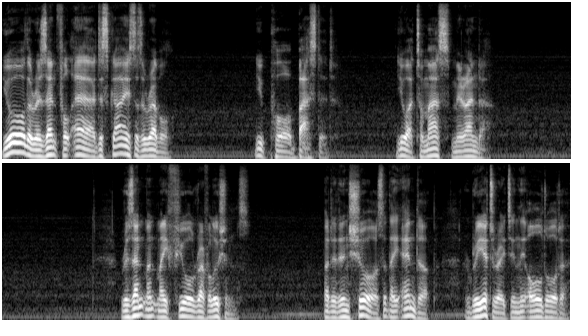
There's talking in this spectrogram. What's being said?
you're the resentful heir disguised as a rebel, you poor bastard. You are Tomas Miranda. Resentment may fuel revolutions, but it ensures that they end up reiterating the old order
